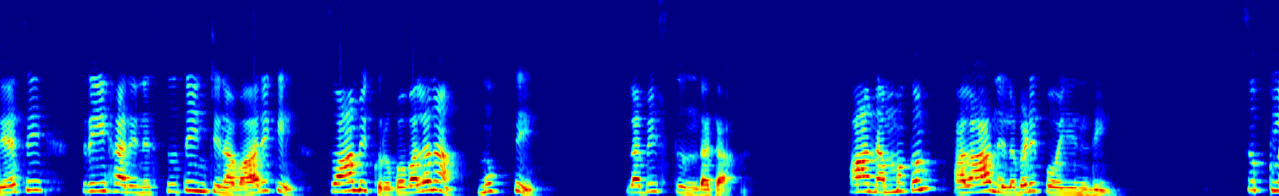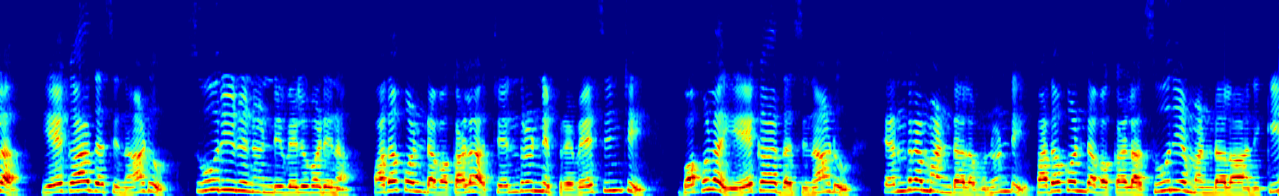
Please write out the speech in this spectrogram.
చేసి శ్రీహరిని స్తుతించిన వారికి స్వామి కృప వలన ముక్తి లభిస్తుందట. ఆ నమ్మకం అలా నిలబడిపోయింది. శుక్ల ఏకాదశి నాడు సూర్యుని నుండి వెలువడిన పదకొండవ కళ చంద్రుణ్ణి ప్రవేశించి బహుళ ఏకాదశి నాడు చంద్రమండలము నుండి పదకొండవ కళ సూర్యమండలానికి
